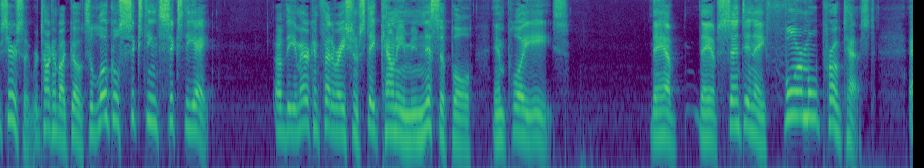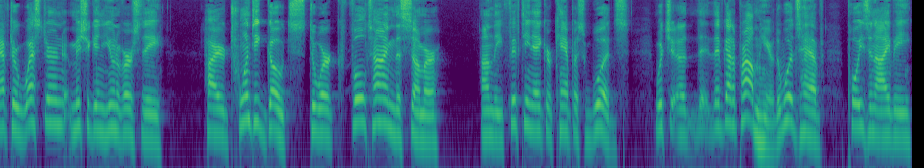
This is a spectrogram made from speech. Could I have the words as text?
seriously, we're talking about goats. The local 1668 of the American Federation of State, County, and Municipal Employees. They have they have sent in a formal protest after Western Michigan University hired 20 goats to work full time this summer on the 15 acre campus woods, which uh, they've got a problem here. The woods have poison ivy,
